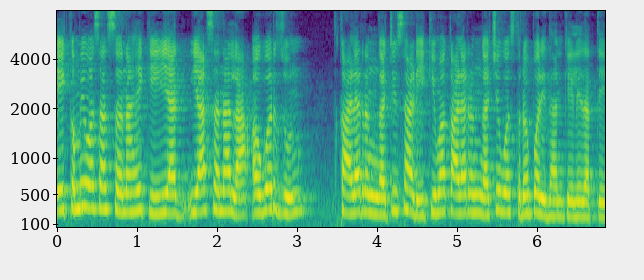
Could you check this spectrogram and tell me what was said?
एकमेव असा सण आहे की या या सणाला आवर्जून काळ्या रंगाची साडी किंवा काळ्या रंगाचे वस्त्र परिधान केले जाते.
